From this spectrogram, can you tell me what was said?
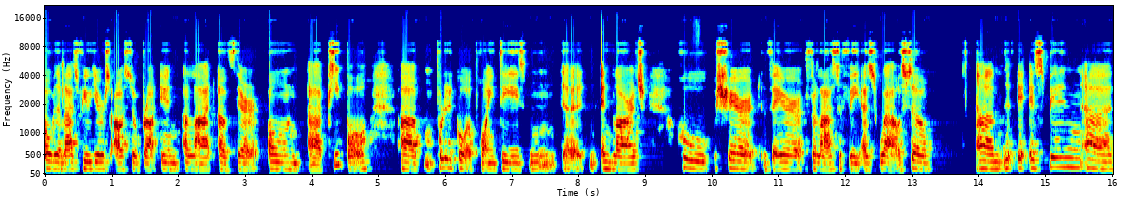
over the last few years also brought in a lot of their own uh, people, uh, political appointees mm, uh, in large, who shared their philosophy as well. So um, it, has been uh,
